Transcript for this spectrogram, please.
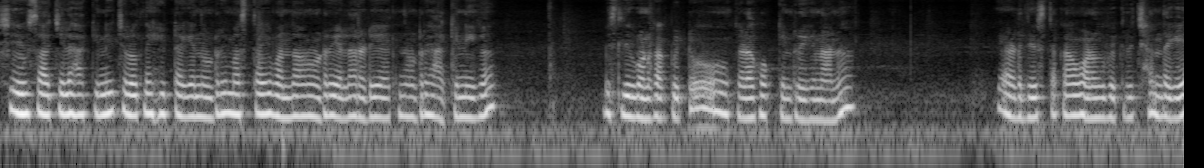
ಶೇವ್ ಸಾಚಿಲೆ ಹಾಕಿನಿ ಚಲೋತ್ನಾಗ ಹಿಟ್ಟಾಗ್ಯದ ನೋಡ್ರಿ ಮಸ್ತಾಗಿ ಬಂದಾವ ನೋಡ್ರಿ ಎಲ್ಲ ರೆಡಿ ಆಯ್ತು ನೋಡ್ರಿ ಹಾಕಿನಿ ಈಗ. ಬಿಸಿಲಿಗೆ ಒಣಗಾಕ್ಬಿಟ್ಟು ಕೆಳಗೆ ಹೋಗ್ತೀನಿ ರೀ ಈಗ ನಾನು. ಎರಡು ದಿವಸ ತನಕ ಒಣಗಬೇಕ್ರಿ ಚೆಂದಾಗಿ.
